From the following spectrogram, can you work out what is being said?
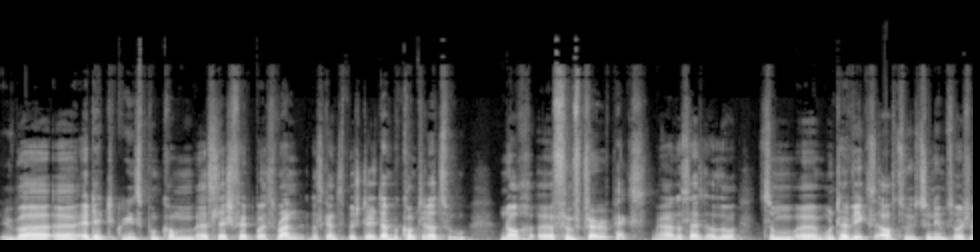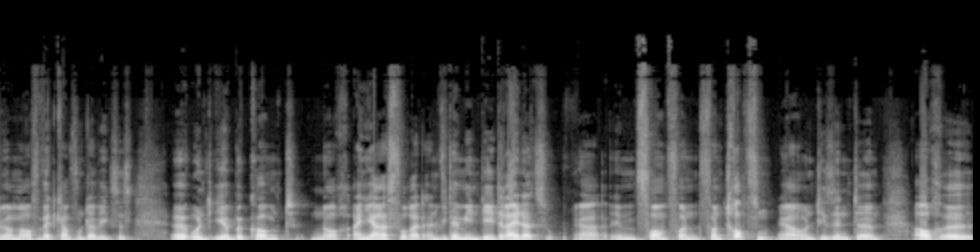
über äh, addictedgreens.com äh, slash fatboysrun das Ganze bestellt, dann bekommt ihr dazu noch äh, fünf Travel Packs. Ja, das heißt also zum äh, unterwegs auch zu sich zu nehmen, zum Beispiel wenn man auf dem Wettkampf unterwegs ist. Äh, und ihr bekommt noch ein Jahresvorrat an Vitamin D3 dazu, ja, in Form von, von Tropfen. Ja, und die sind ähm, auch äh,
